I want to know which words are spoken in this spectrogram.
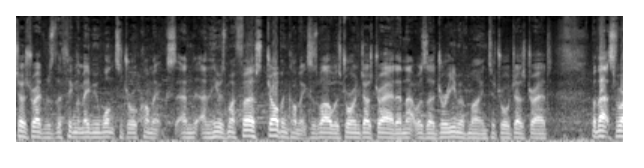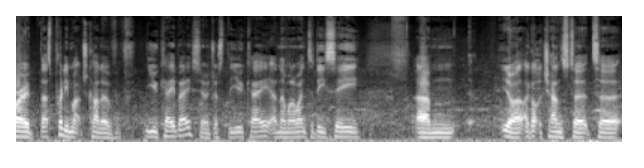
Judge Dredd was the thing that made me want to draw comics, and and he was my first job in comics as well. Was drawing Judge Dredd, and that was a dream of mine to draw Judge Dredd. But that's very that's pretty much kind of UK based, you know, just the UK. And then when I went to DC, um, you know, I got the chance to to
